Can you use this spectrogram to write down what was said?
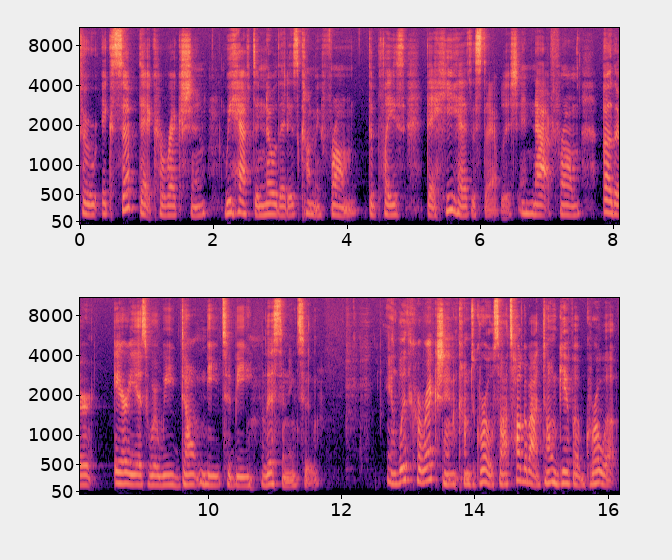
to accept that correction, we have to know that it's coming from the place that He has established and not from other areas where we don't need to be listening to. And with correction comes growth. So I talk about don't give up, grow up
